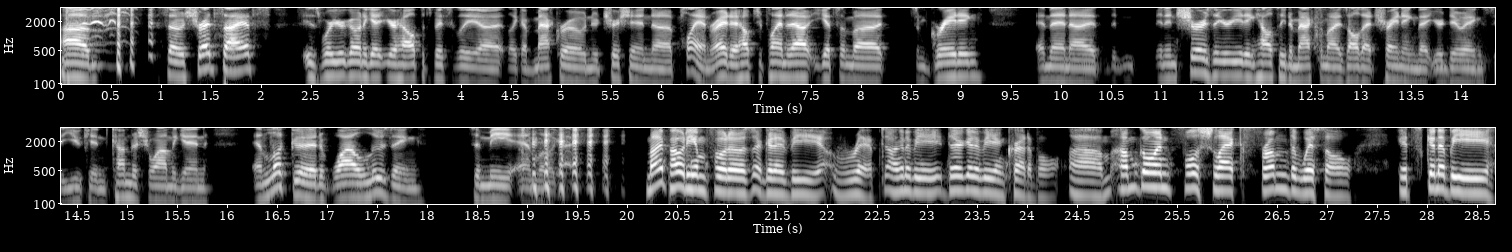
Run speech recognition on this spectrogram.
Um, so Shred Science is where you're going to get your help. It's basically uh, like a macro nutrition uh, plan, right? It helps you plan it out. You get some uh, some grading, and then uh, it ensures that you're eating healthy to maximize all that training that you're doing, so you can come to Schwamigan and look good while losing to me and little guy. My podium photos are going to be ripped. I'm going to be, they're going to be incredible. Um, I'm going full Schleck from the whistle. It's going to be,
